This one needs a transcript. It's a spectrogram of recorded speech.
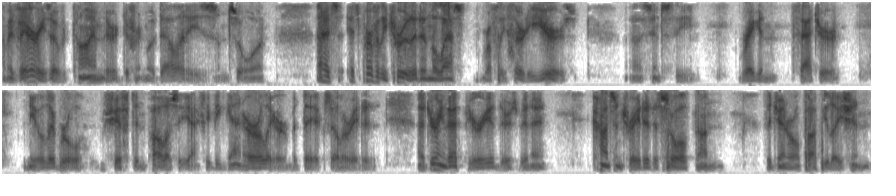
I mean, it varies over time. There are different modalities and so on. And it's, it's perfectly true that in the last roughly 30 years, uh, since the Reagan Thatcher neoliberal shift in policy actually began earlier, but they accelerated it. Uh, during that period, there's been a concentrated assault on the general population,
